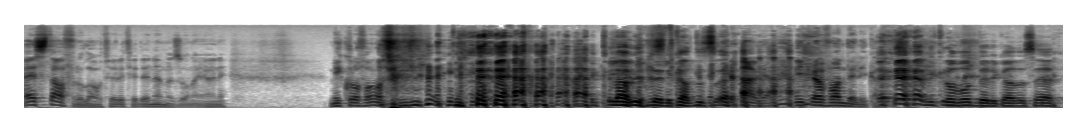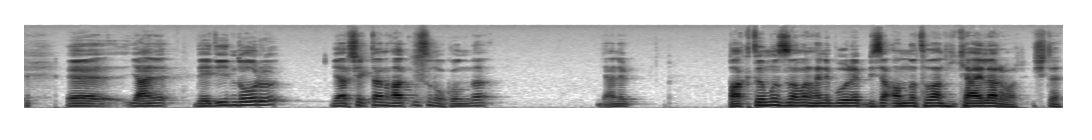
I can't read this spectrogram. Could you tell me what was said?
Estağfurullah otorite denemez ona yani. Mikrofon otorite. Klavye delikanlısı. Mikrofon delikanlı. Mikrofon delikanlısı evet. Ee, yani dediğin doğru. Gerçekten haklısın o konuda. Yani baktığımız zaman hani böyle bize anlatılan hikayeler var. İşte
